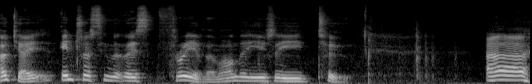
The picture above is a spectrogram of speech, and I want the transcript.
Okay, interesting that there's three of them. Aren't there usually two Uh,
